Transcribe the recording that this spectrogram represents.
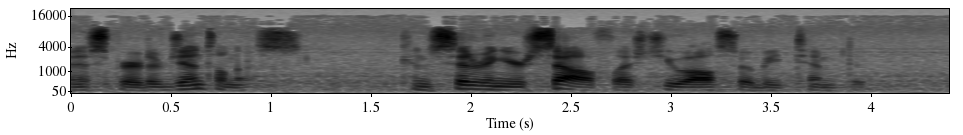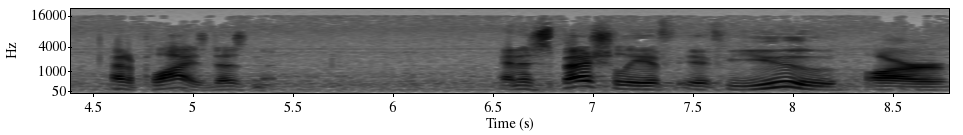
in a spirit of gentleness, considering yourself, lest you also be tempted. That applies, doesn't it? And especially if, if you are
